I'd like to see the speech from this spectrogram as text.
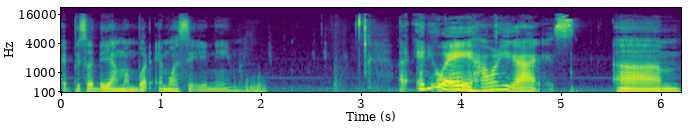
episode yang membuat emosi ini. But anyway, how are you guys? Um,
